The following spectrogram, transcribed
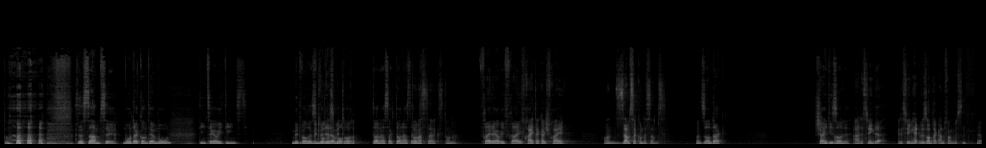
das ist Samstag. Montag kommt der Mond. Dienstag habe ich Dienst. Mittwoch ist Mittwoch Mitte ist der Woche. Mittwoch. Donnerstag, Donnerstag. Donnerstags Donner. Freitag habe ich frei. Freitag habe ich frei. Und Samstag kommt das Sams. Und Sonntag scheint die Sonne. Ah, deswegen, Ja. deswegen hätten wir Sonntag anfangen müssen. Ja.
